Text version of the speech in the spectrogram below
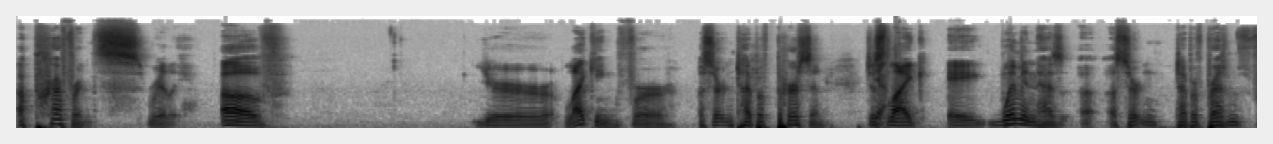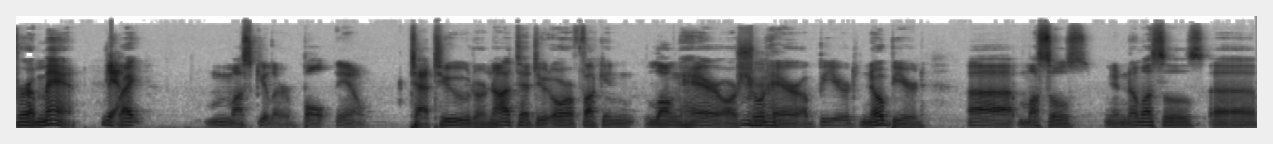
a preference, really, of your liking for a certain type of person, just Yeah. like a woman has a, a certain type of preference for a man. Yeah. Right. Muscular, bolt, you know, tattooed or not tattooed, or fucking long hair or short hair, a beard, no beard, uh, muscles, you know, no muscles, uh,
